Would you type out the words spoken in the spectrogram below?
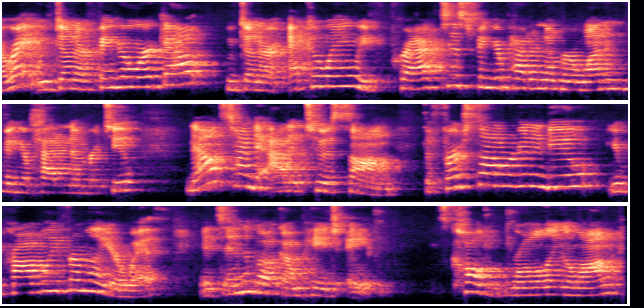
All right, we've done our finger workout, we've done our echoing, we've practiced finger pattern number one and finger pattern number two. Now it's time to add it to a song. The first song we're gonna do, you're probably familiar with. It's in the book on page eight. It's called Rolling Along,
